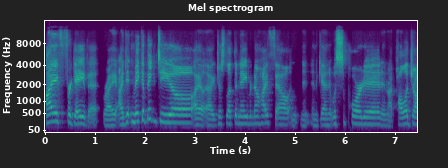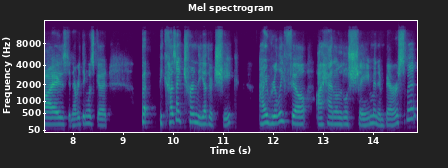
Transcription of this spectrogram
I forgave it, right? I didn't make a big deal. I, I just let the neighbor know how I felt. And, and, and again, it was supported and I apologized and everything was good. But because I turned the other cheek, I really feel I had a little shame and embarrassment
